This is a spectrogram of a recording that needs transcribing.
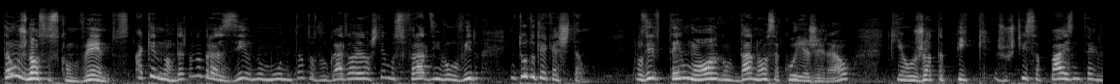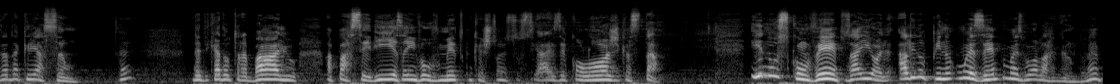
Então, os nossos conventos, aqui no Nordeste, mas no Brasil, no mundo, em tantos lugares, nós temos frades envolvidos em tudo que é questão. Inclusive, tem um órgão da nossa Cúria Geral, que é o JPIC, Justiça, Paz e Integridade da Criação, né? dedicado ao trabalho, a parcerias, a envolvimento com questões sociais, ecológicas, tá. E nos conventos, aí, olha, ali no Pina, um exemplo, mas vou alargando, né?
